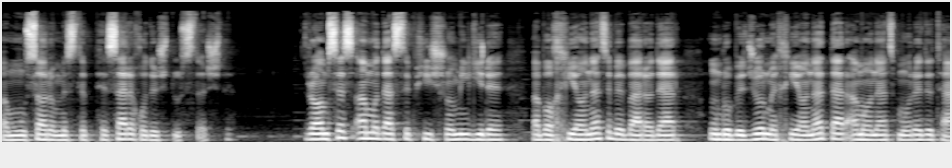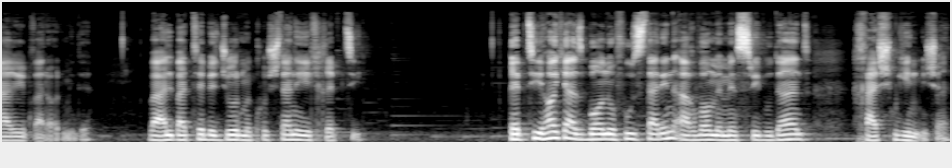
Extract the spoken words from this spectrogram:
و موسی رو مثل پسر خودش دوست داشته. رامسس اما دست پیش رو می‌گیره و با خیانت به برادر اون رو به جرم خیانت در امانت مورد تعقیب قرار میده و البته به جرم کشتن یک قبطی. قبطی ها که از بانفوذترین اقوام مصری بودند خشمگین میشن.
